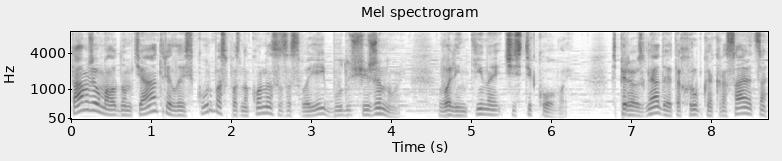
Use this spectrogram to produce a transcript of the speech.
Там же в молодом театре Лесь Курбас познакомился со своей будущей женой, Валентиной Чистяковой. С первого взгляда эта хрупкая красавица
